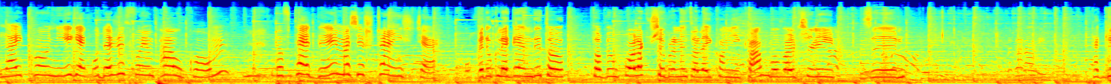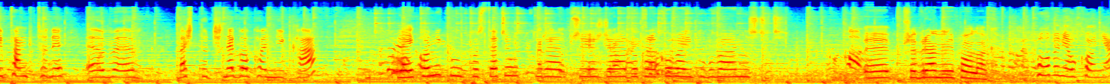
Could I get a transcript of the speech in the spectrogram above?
Lajkonik, jak uderzy swoją pałką, to wtedy ma się szczęście. Według legendy to, to był Polak przebrany za lejkonika, bo walczyli z... Taki pan, który em, em, ma sztucznego konika. Lajkonik był postacią, która przyjeżdżała do Krakowa i próbowała niszczyć. E, przebrany Polak. Połowę miał konia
